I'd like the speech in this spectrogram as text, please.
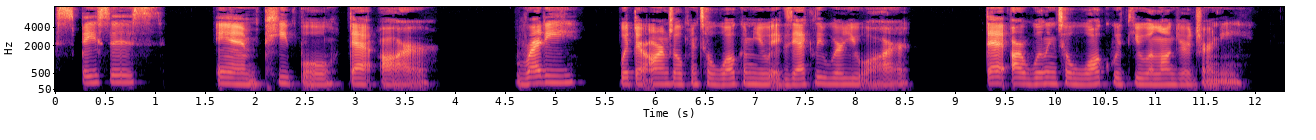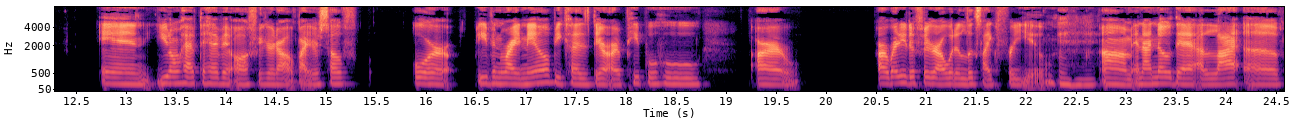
spaces and people that are ready with their arms open to welcome you exactly where you are, that are willing to walk with you along your journey. And you don't have to have it all figured out by yourself or even right now because there are people who are are ready to figure out what it looks like for you. Mm-hmm. Um, and I know that a lot of,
